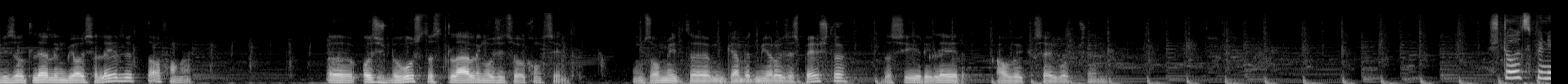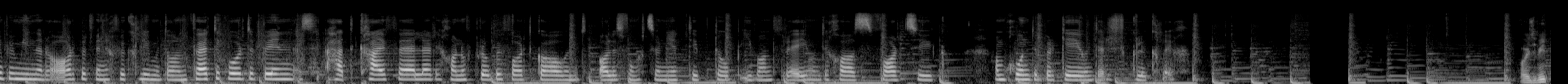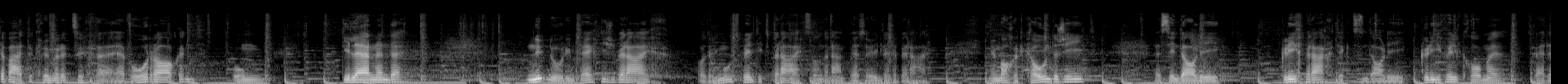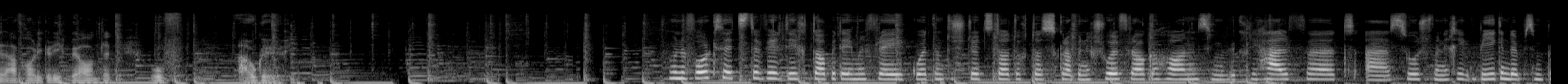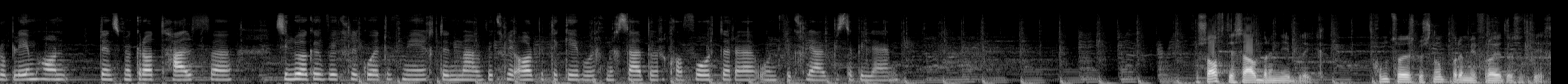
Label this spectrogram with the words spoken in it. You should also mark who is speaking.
Speaker 1: Wieso die Lehrlinge bei uns eine Lehre anfangen äh, Uns ist bewusst, dass die Lehrlinge unsere Zukunft sind. Und somit ähm, geben wir uns das Beste, dass sie ihre Lehre auch wirklich sehr gut bestehen.
Speaker 2: Stolz bin ich bei meiner Arbeit, wenn ich wirklich mit allem fertig geworden bin. Es hat keine Fehler, ich kann auf Probefahrt gehen und alles funktioniert tiptop, einwandfrei und ich kann das Fahrzeug am Kunden übergeben und er ist glücklich.
Speaker 3: Unsere Mitarbeiter kümmern sich äh, hervorragend um die Lernenden. Nicht nur im technischen Bereich oder im Ausbildungsbereich, sondern auch im persönlichen Bereich. Wir machen keinen Unterschied. Es sind alle gleichberechtigt, es sind alle gleich willkommen, es werden einfach alle gleich behandelt, auf Augenhöhe.
Speaker 2: Von meinen Vorgesetzten werde ich hier bei Emil Frey gut unterstützt, dadurch, dass gerade wenn ich Schulfragen habe, sie mir wirklich helfen. Äh, sonst, wenn ich bei irgendetwas ein Problem habe, dann sie mir gerade helfen. Sie schauen wirklich gut auf mich, dann mir wirklich Arbeiten geben, wo ich mich selber fordern kann und wirklich auch etwas dabei lernen.
Speaker 1: Verschaff dir selber einen Einblick. Komm zu uns schnuppern, wir freuen uns auf dich.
